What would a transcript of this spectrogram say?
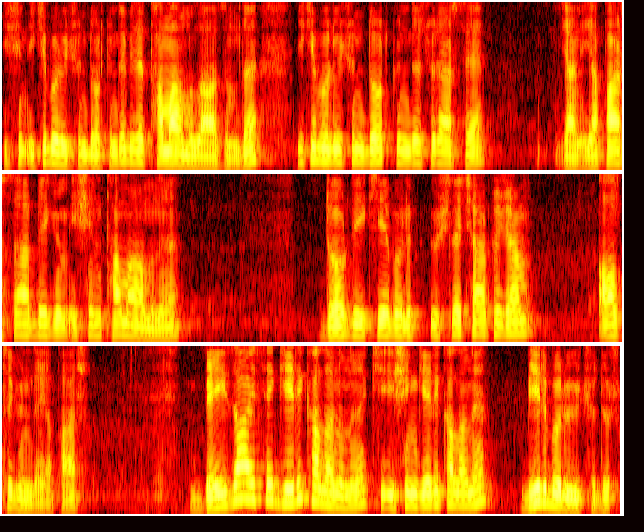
işin 2 bölü 3'ünü 4 günde bize tamamı lazımdı. 2 bölü 3'ün 4 günde sürerse yani yaparsa Begüm işin tamamını 4'ü 2'ye bölüp 3 ile çarpacağım. 6 günde yapar. Beyza ise geri kalanını ki işin geri kalanı 1 bölü 3'üdür.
